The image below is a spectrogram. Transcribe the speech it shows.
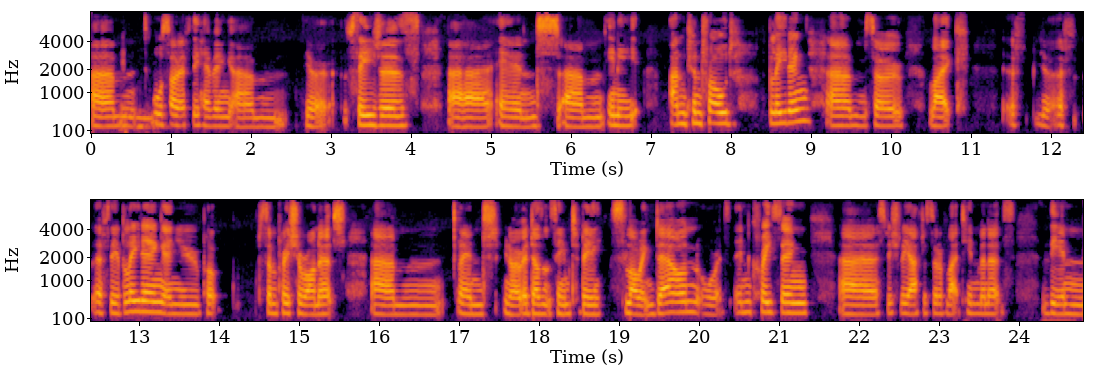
Um, mm-hmm. Also, if they're having, um, you know, seizures uh, and um, any uncontrolled bleeding, um, so like if you know if if they're bleeding and you put some pressure on it, um, and you know it doesn't seem to be slowing down or it's increasing, uh, especially after sort of like ten minutes. Then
